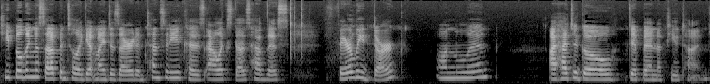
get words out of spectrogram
keep building this up until I get my desired intensity because Alix does have this fairly dark on the lid. I had to go dip in a few times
